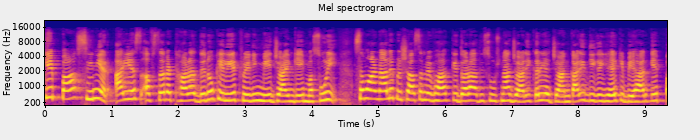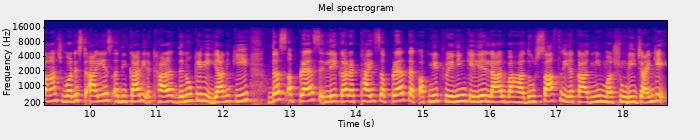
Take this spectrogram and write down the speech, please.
के पाँच सीनियर आईएएस अफसर 18 दिनों के लिए ट्रेनिंग में जाएँगे मसूरी। समाहरणालय प्रशासन विभाग के द्वारा अधिसूचना जारी कर यह जानकारी दी गई है कि बिहार के पाँच वरिष्ठ आईएएस अधिकारी 18 दिनों के लिए, यानी कि 10 अप्रैल से लेकर 28 अप्रैल तक अपनी ट्रेनिंग के लिए लाल बहादुर शास्त्री अकादमी मसूरी जाएँगे,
